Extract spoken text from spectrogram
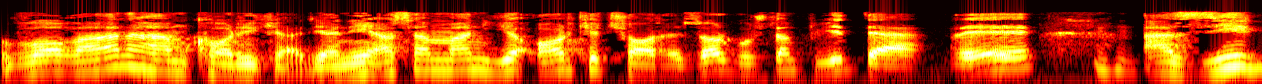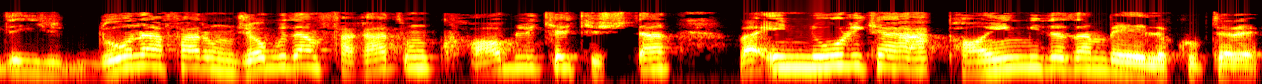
واقعا همکاری کرد. یعنی اصلا من یه آرک چهار هزار گشتم توی دره. از زیر دو نفر اونجا بودم فقط اون کابلی که کشتن و این نوری که پایین می‌دادم به هلیکوپتره.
